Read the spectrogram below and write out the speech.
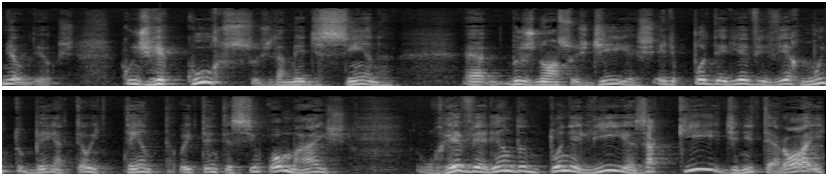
Meu Deus. Com os recursos da medicina, é, dos nossos dias, ele poderia viver muito bem até 80, 85 ou mais. O reverendo Antônio Elias, aqui de Niterói,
